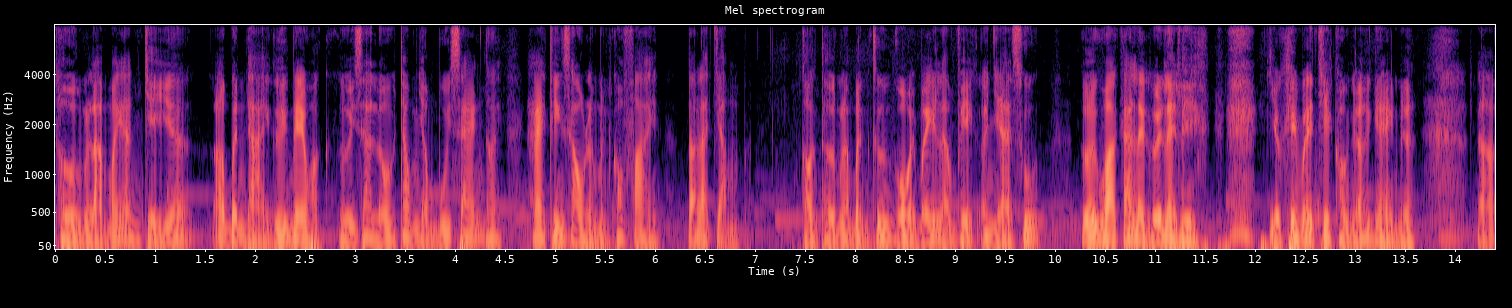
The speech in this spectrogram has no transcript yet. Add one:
Thường là mấy anh chị á, ở bên đài gửi mail hoặc gửi zalo trong vòng buổi sáng thôi hai tiếng sau là mình có file đó là chậm. Còn thường là mình cứ ngồi máy làm việc ở nhà suốt gửi qua cái là gửi lại liền. Nhiều khi mấy chị còn ngỡ ngàng nữa. Đó.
